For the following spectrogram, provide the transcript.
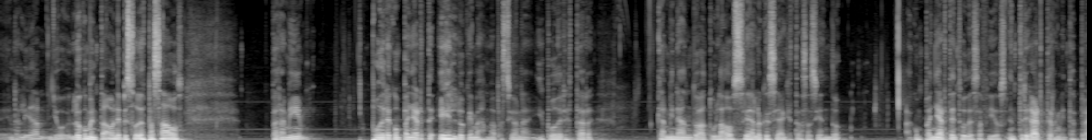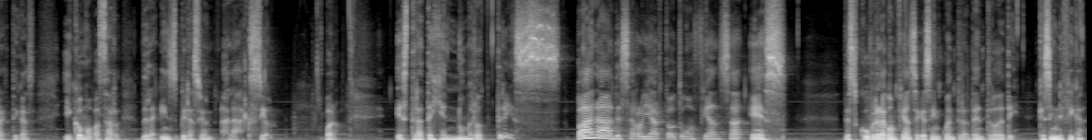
en realidad, yo lo he comentado en episodios pasados. Para mí, poder acompañarte es lo que más me apasiona y poder estar caminando a tu lado, sea lo que sea que estás haciendo, acompañarte en tus desafíos, entregarte herramientas prácticas y cómo pasar de la inspiración a la acción. Bueno, estrategia número 3 para desarrollar tu autoconfianza es descubre la confianza que se encuentra dentro de ti. ¿Qué significa?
